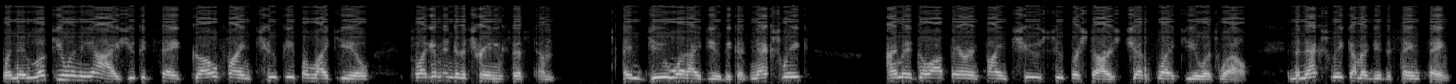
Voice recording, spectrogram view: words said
when they look you in the eyes, you could say, go find two people like you, plug them into the training system, and do what I do. Because next week, I'm going to go out there and find two superstars just like you as well. And the next week, I'm going to do the same thing.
